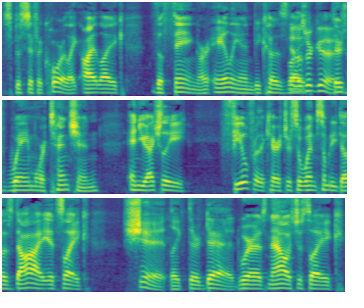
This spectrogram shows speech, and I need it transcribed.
specific horror. Like I like The Thing or Alien because Yeah, like those are good. there's way more tension, and you actually feel for the character. So when somebody does die, it's like shit, like they're dead. Whereas now it's just like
